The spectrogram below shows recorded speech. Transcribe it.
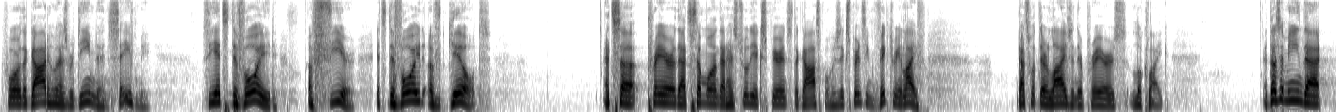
for the God who has redeemed and saved me? See, it's devoid of fear, it's devoid of guilt. It's a prayer that someone that has truly experienced the gospel, who's experiencing victory in life, that's what their lives and their prayers look like. It doesn't mean that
